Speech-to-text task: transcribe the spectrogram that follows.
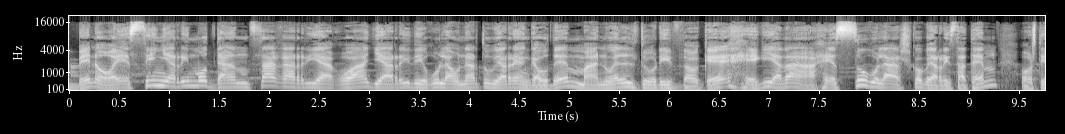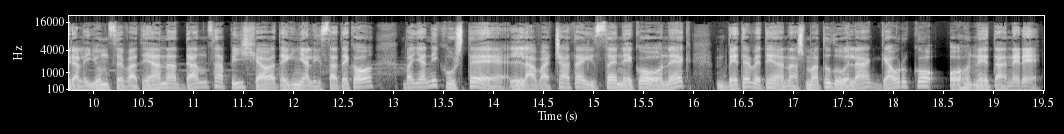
Beno, ezin erritmo dantzagarriagoa jarri digula onartu beharrean gaude Manuel Turizok, eh? Egia da, ez zugula asko behar izaten, ostira lehiuntze batean dantza pixa bat egin alizateko, baina nik uste labatxata izeneko honek bete-betean asmatu duela gaurko honetan ere.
